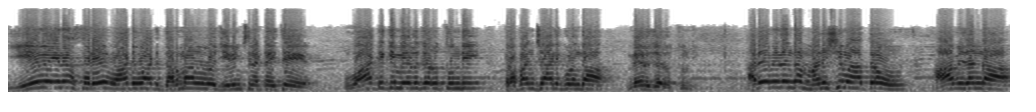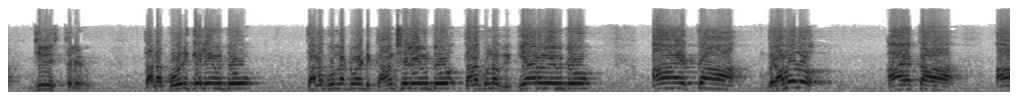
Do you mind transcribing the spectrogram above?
ఏవైనా సరే వాటి వాటి ధర్మాలలో జీవించినట్టయితే వాటికి మేలు జరుగుతుంది ప్రపంచానికి కూడా మేలు జరుగుతుంది. అదేవిధంగా మనిషి మాత్రం ఆ విధంగా జీవిస్తలేడు. తన కోరికలేమిటో తనకున్నటువంటి కాంక్షలేమిటో తనకున్న విజ్ఞానం ఏమిటో ఆ యొక్క భ్రమలో ఆ యొక్క ఆ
